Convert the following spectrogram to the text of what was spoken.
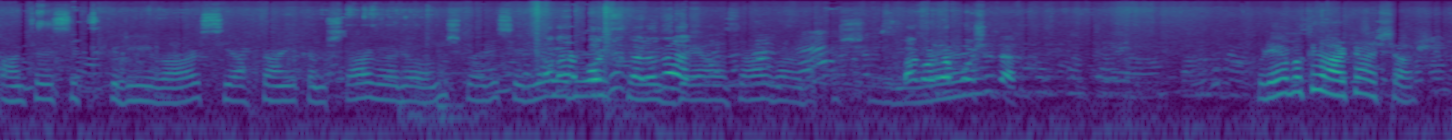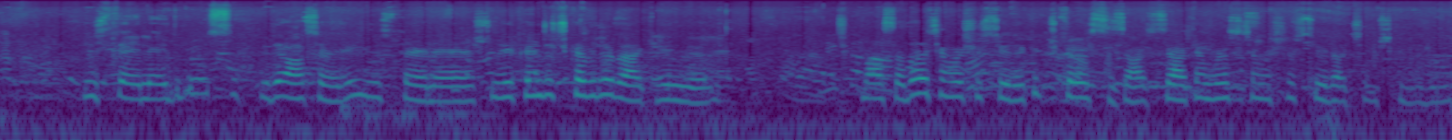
antrasit gri var. Siyahtan yıkamışlar. Böyle olmuş. Böyle. Ömer. Beyazlar var. Şöyle. Bak orada poşet var. Buraya bakın arkadaşlar. 100 TL'ydi burası. Bir daha söyleyeyim 100 TL. Şunu yıkayınca çıkabilir belki bilmiyorum. Çıkmazsa da çamaşır suyu döküp çıkarırsınız artık. Zaten burası çamaşır suyuyla açılmış gibi duruyor.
